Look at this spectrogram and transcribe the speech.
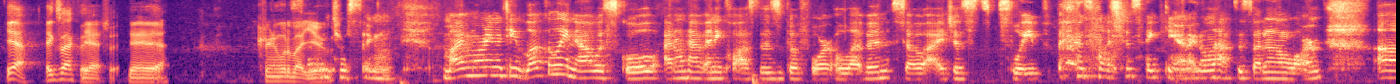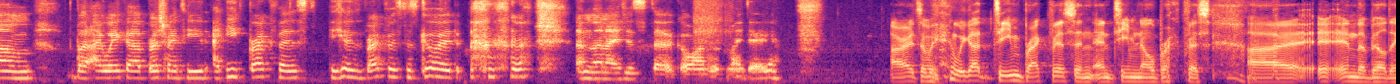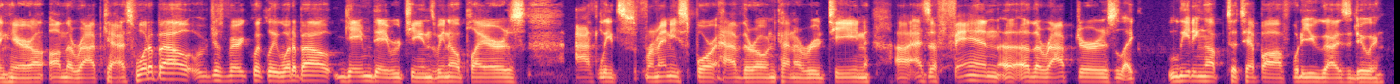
Yeah, exactly. Yeah, yeah, yeah. yeah. Crina, what about so you? Interesting. My morning routine. Luckily, now with school, I don't have any classes before eleven, so I just sleep as much as I can. I don't have to set an alarm. Um, but I wake up, brush my teeth, I eat breakfast because breakfast is good, and then I just uh, go on with my day. All right, so we, we got team breakfast and, and team no breakfast uh, in the building here on, on the Rapcast. What about just very quickly? What about game day routines? We know players, athletes from any sport have their own kind of routine. Uh, as a fan of the Raptors, like leading up to tip off, what are you guys doing?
